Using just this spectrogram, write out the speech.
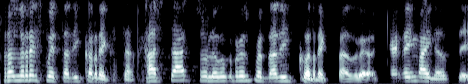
Solo respuestas incorrectas. Hashtag solo respuestas incorrectas, weón. ¿Qué se imagina usted?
